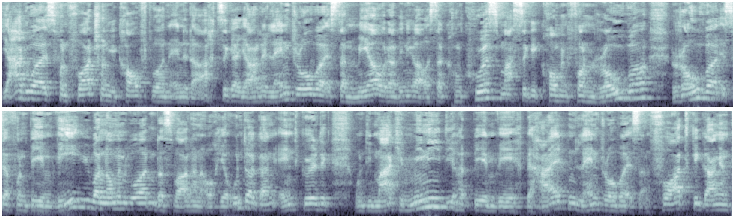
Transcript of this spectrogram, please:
Jaguar ist von Ford schon gekauft worden Ende der 80er Jahre. Land Rover ist dann mehr oder weniger aus der Konkursmasse gekommen von Rover. Rover ist ja von BMW übernommen worden. Das war dann auch ihr Untergang endgültig. Und die Marke Mini, die hat BMW behalten. Land Rover ist an Ford gegangen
